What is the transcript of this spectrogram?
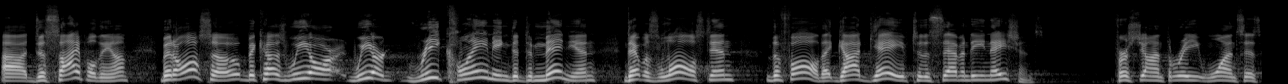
uh, disciple them, but also because we are, we are reclaiming the dominion that was lost in the fall that God gave to the 70 nations. 1 John 3 1 says,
